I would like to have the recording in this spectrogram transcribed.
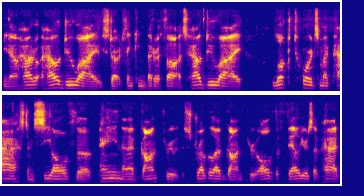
You know, how do how do I start thinking better thoughts? How do I look towards my past and see all of the pain that I've gone through, the struggle I've gone through, all of the failures I've had?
